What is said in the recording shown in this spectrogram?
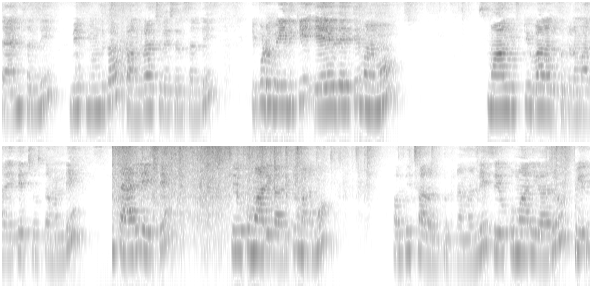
థ్యాంక్స్ అండి. మీకు ముందుగా కంగ్రాచులేషన్స్ అండి. ఇప్పుడు వీరికి ఏదైతే మనము స్మాల్ గిఫ్ట్ ఇవ్వాలనుకుంటున్నామో అదైతే చూస్తామండి. ఈ శారీ అయితే శివకుమారి గారికి మనము పంపించాలనుకుంటున్నామండి. శివకుమారి గారు మీరు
